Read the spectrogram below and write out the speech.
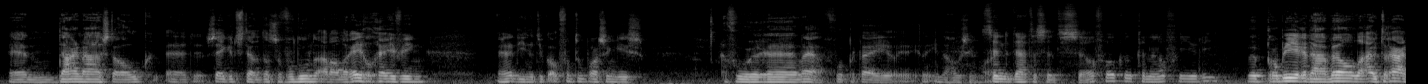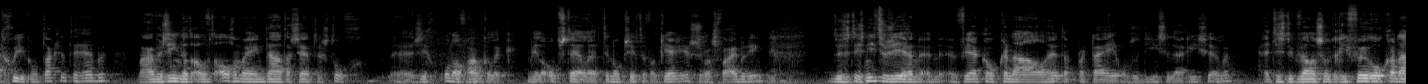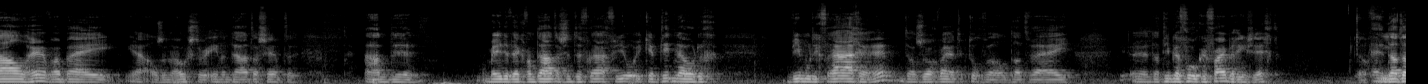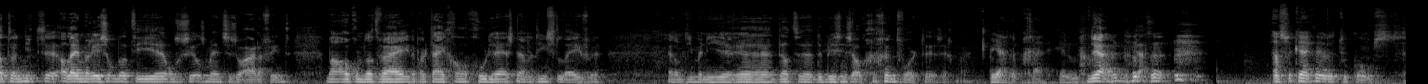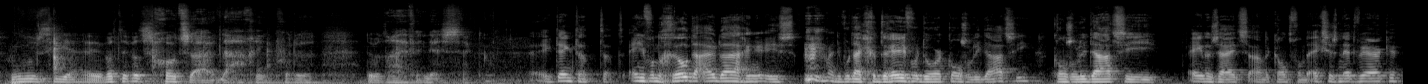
En daarnaast ook de, zeker te stellen dat ze voldoen aan alle regelgeving, die natuurlijk ook van toepassing is voor, nou ja, voor partijen in de hosting. Zijn de datacenters zelf ook een kanaal voor jullie? We proberen daar wel uiteraard goede contacten te hebben. Maar we zien dat over het algemeen datacenters toch zich onafhankelijk willen opstellen ten opzichte van carriers, zoals fibering. Dus het is niet zozeer een, een, een verkoopkanaal hè, dat partijen onze diensten daar resellen. Het is natuurlijk wel een soort referral kanaal hè, waarbij ja, als een hoster in een datacenter aan de medewerker van het datacenter vraagt van joh, ik heb dit nodig, wie moet ik vragen? Hè? Dan zorgen wij natuurlijk toch wel dat wij uh, dat die bij voorkeur fibering zegt. en dat dat er niet uh, alleen maar is omdat hij uh, onze salesmensen zo aardig vindt, maar ook omdat wij in de praktijk gewoon goede en snelle diensten leveren. En op die manier uh, dat uh, de business ook gegund wordt, uh, zeg maar. Ja, dat begrijp ik helemaal. Ja, dat, ja. als we kijken naar de toekomst, hoe zie jij, wat, wat is de grootste uitdaging voor de, de bedrijven in deze sector? Ik denk dat, dat een van de grote uitdagingen is, en die wordt eigenlijk gedreven door consolidatie. Consolidatie enerzijds aan de kant van de accessnetwerken.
